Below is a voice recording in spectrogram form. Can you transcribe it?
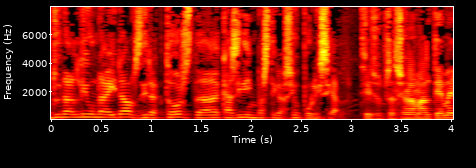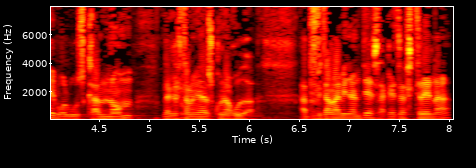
donant-li un aire als directors de quasi d'investigació policial. Sí, s'obsessiona amb el tema i vol buscar el nom d'aquesta noia desconeguda. Aprofitant la vinentesa que s'estrena,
